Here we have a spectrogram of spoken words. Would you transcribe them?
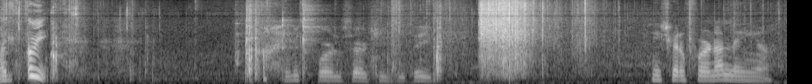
Olha. Ui! Como esse forno certinho que aí? Gente, quero um forno a lenha, ó.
